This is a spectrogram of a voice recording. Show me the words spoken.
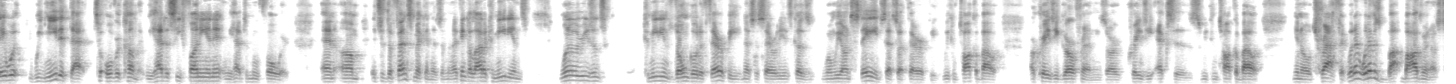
they were we needed that to overcome it. We had to see funny in it, and we had to move forward. And um, it's a defense mechanism. And I think a lot of comedians, one of the reasons comedians don't go to therapy necessarily is because when we're on stage, that's our therapy. We can talk about our crazy girlfriends, our crazy exes. We can talk about, you know, traffic, whatever, whatever's bothering us.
